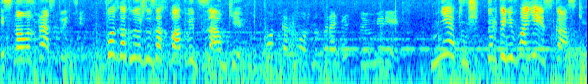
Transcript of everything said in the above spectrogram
И снова здравствуйте. Вот как нужно захватывать замки. Вот как можно зародиться и умереть. Нет уж, только не в моей сказке.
